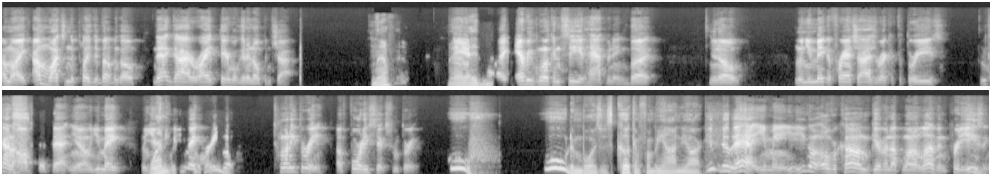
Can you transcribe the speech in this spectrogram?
I'm like, I'm watching the play develop and go, that guy right there will get an open shot. And, they... like everyone can see it happening, but you know, when you make a franchise record for threes, you kind of offset that. You know, you make when you when you make 23 of 46 from three. Ooh. Ooh, them boys was cooking from beyond the arc. You do that, you mean you're gonna overcome giving up 111 pretty easy.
